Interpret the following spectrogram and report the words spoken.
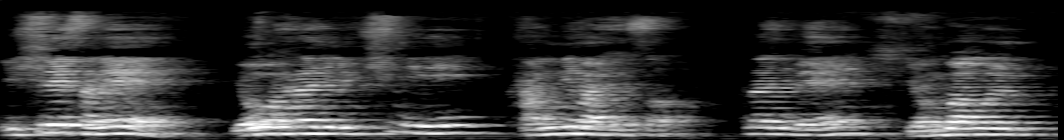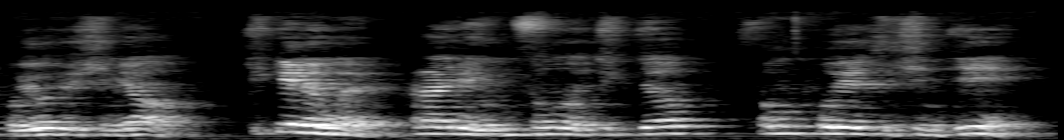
이 시내산에 여호와 하나님이 친히 강림하셔서 하나님의 영광을 보여주시며 십계명을 하나님의 음성으로 직접 선포해 주신 지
